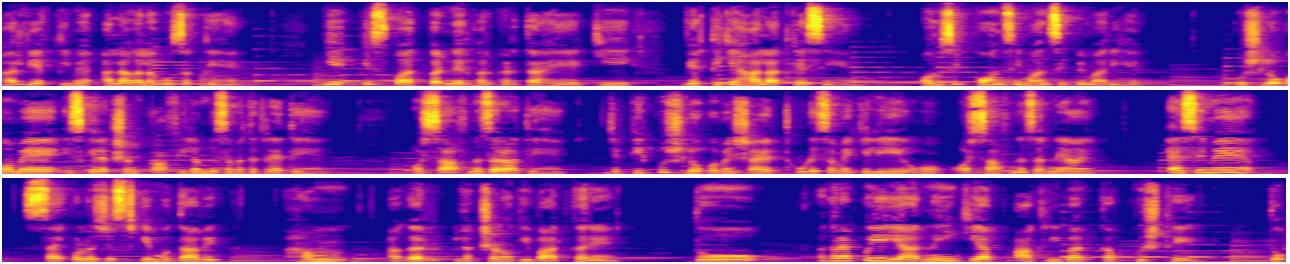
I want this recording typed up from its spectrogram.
हर व्यक्ति में अलग अलग हो सकते हैं। ये इस बात पर निर्भर करता है कि व्यक्ति के हालात कैसे हैं और उसे कौन सी मानसिक बीमारी है। कुछ लोगों में इसके लक्षण काफ़ी लंबे समय तक रहते हैं और साफ़ नज़र आते हैं, जबकि कुछ लोगों में शायद थोड़े समय के लिए और साफ़ नज़र न आए। ऐसे में साइकोलॉजिस्ट के मुताबिक हम अगर लक्षणों की बात करें तो अगर आपको ये याद नहीं कि आप आखिरी बार कब खुश थे तो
